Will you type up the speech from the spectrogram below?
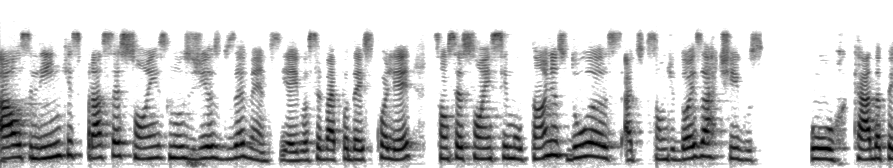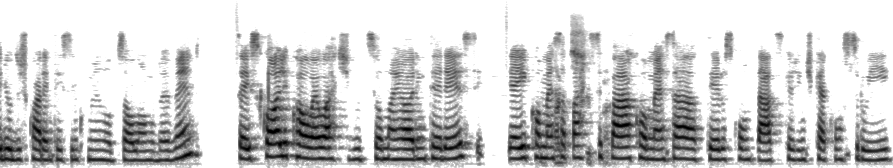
aos links para sessões nos dias dos eventos. E aí você vai poder escolher, são sessões simultâneas, duas, a discussão de dois artigos por cada período de 45 minutos ao longo do evento. Você escolhe qual é o artigo de seu maior interesse e aí começa participar. a participar, começa a ter os contatos que a gente quer construir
